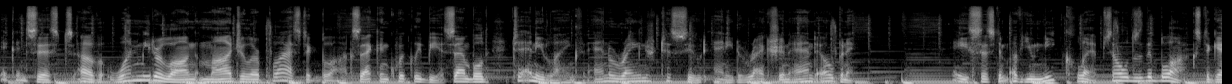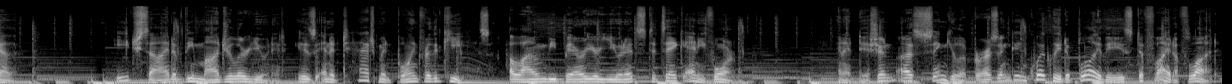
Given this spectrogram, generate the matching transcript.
It consists of 1 meter long modular plastic blocks that can quickly be assembled to any length and arranged to suit any direction and opening. A system of unique clips holds the blocks together. Each side of the modular unit is an attachment point for the keys, allowing the barrier units to take any form. In addition, a singular person can quickly deploy these to fight a flood.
